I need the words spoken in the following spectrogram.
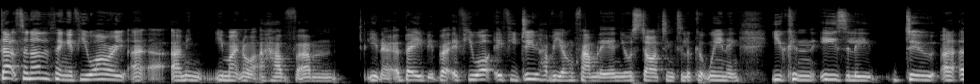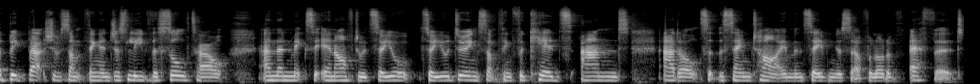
that's another thing. If you are, uh, I mean, you might not have. Um, you know a baby. But if you are if you do have a young family and you're starting to look at weaning you can easily do a, a, big batch of something and just leave the salt out and then mix it in afterwards. So you're so you're doing something for kids and adults at the same time and saving yourself a lot of effort.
